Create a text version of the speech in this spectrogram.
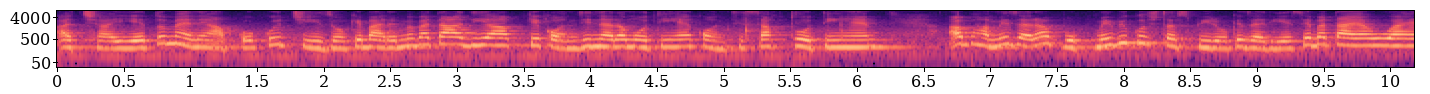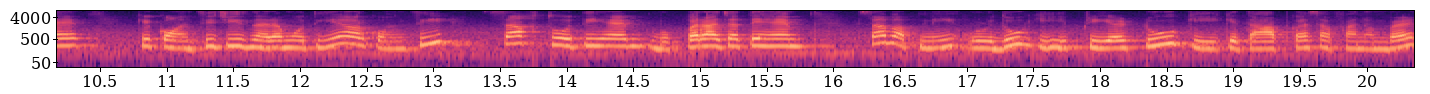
अच्छा ये तो मैंने आपको कुछ चीज़ों के बारे में बता दिया कि कौन सी नरम होती हैं, कौन सी सख्त होती हैं। अब हमें ज़रा बुक में भी कुछ तस्वीरों के ज़रिए से बताया हुआ है। कि कौन सी चीज़ नरम होती है और कौन सी सख्त होती है। बुक पर आ जाते हैं। सब अपनी उर्दू की प्रियर टू की किताब का सफ़ा नंबर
